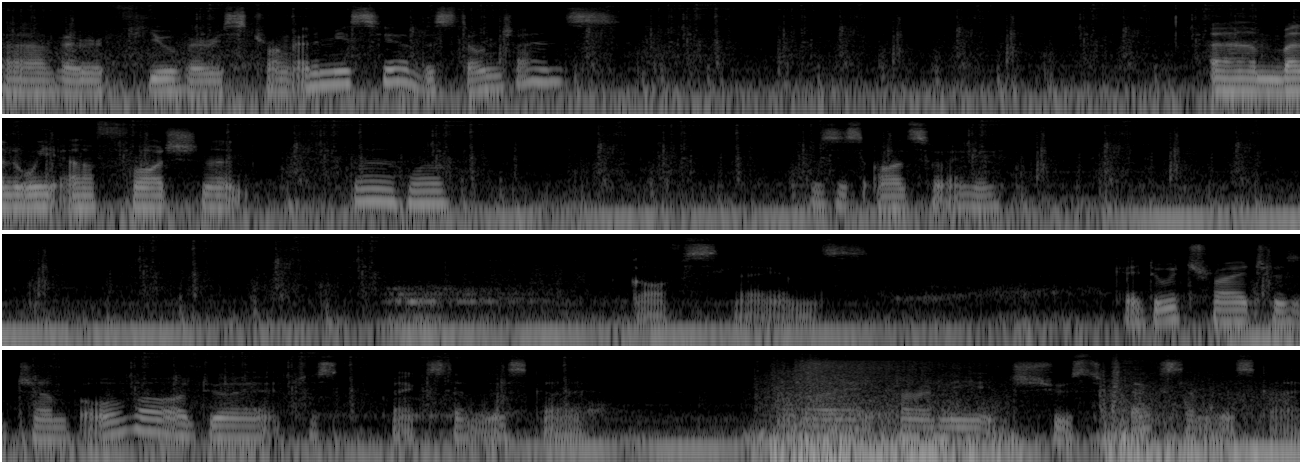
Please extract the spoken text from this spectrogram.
uh, very few very strong enemies here, the stone giants. Um, but we are fortunate. Uh, well, this is also a golf Gothslayans. Okay, do we try to jump over or do I just backstab this guy? I currently choose to backstab this guy.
